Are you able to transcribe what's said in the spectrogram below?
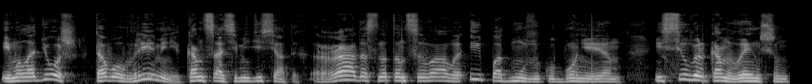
и молодежь того времени, конца 70-х, радостно танцевала и под музыку Бонни М, и Silver Convention,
